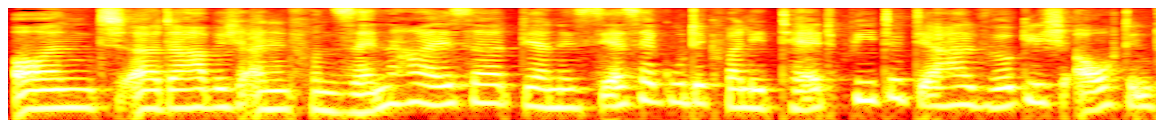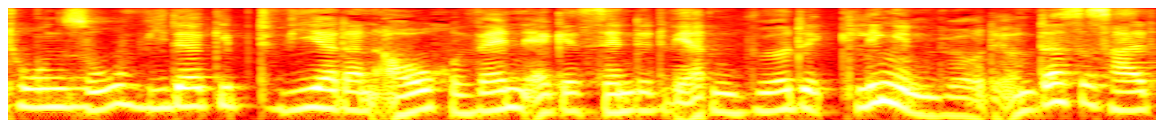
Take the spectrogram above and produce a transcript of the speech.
Und äh, da habe ich einen von Sennheiser, der eine sehr, sehr gute Qualität bietet, der halt wirklich auch den Ton so wiedergibt, wie er dann auch, wenn er gesendet werden würde, klingen würde. Und das ist halt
